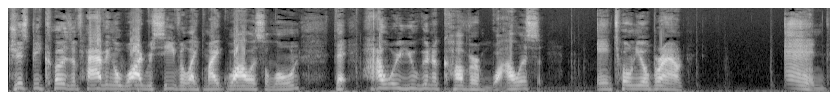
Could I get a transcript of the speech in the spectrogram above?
Just because of having a wide receiver like Mike Wallace alone, that how are you going to cover Wallace, Antonio Brown, and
